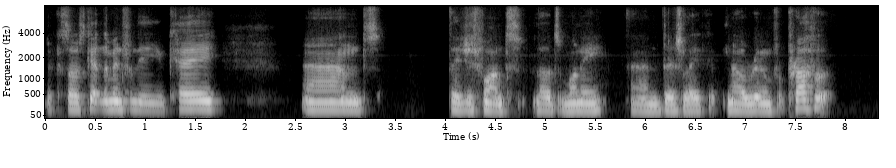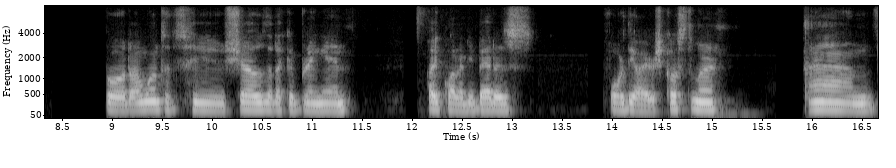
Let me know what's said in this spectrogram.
because I was getting them in from the UK and they just want loads of money and there's like no room for profit. But I wanted to show that I could bring in high quality bettas for the Irish customer. And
